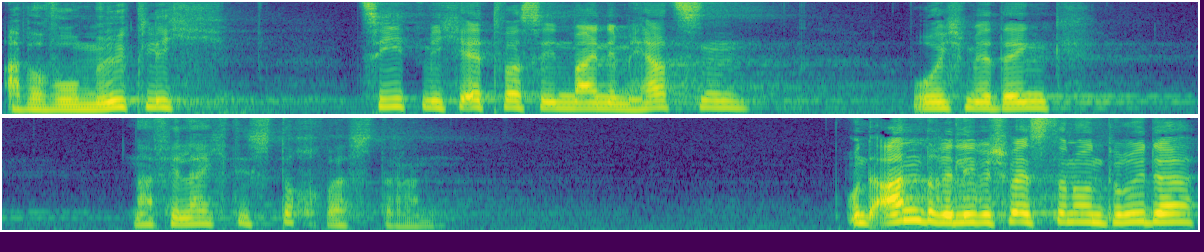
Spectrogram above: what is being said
aber womöglich zieht mich etwas in meinem Herzen, wo ich mir denke, na vielleicht ist doch was dran. Und andere, liebe Schwestern und Brüder,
